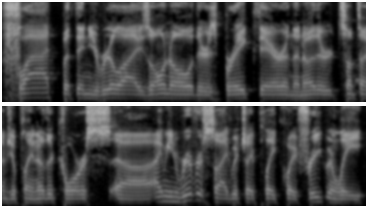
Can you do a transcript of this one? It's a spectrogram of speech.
flat, but then you realize, oh no, there's break there, and then other sometimes you'll play another course. Uh, I mean, Riverside, which I play quite frequently,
